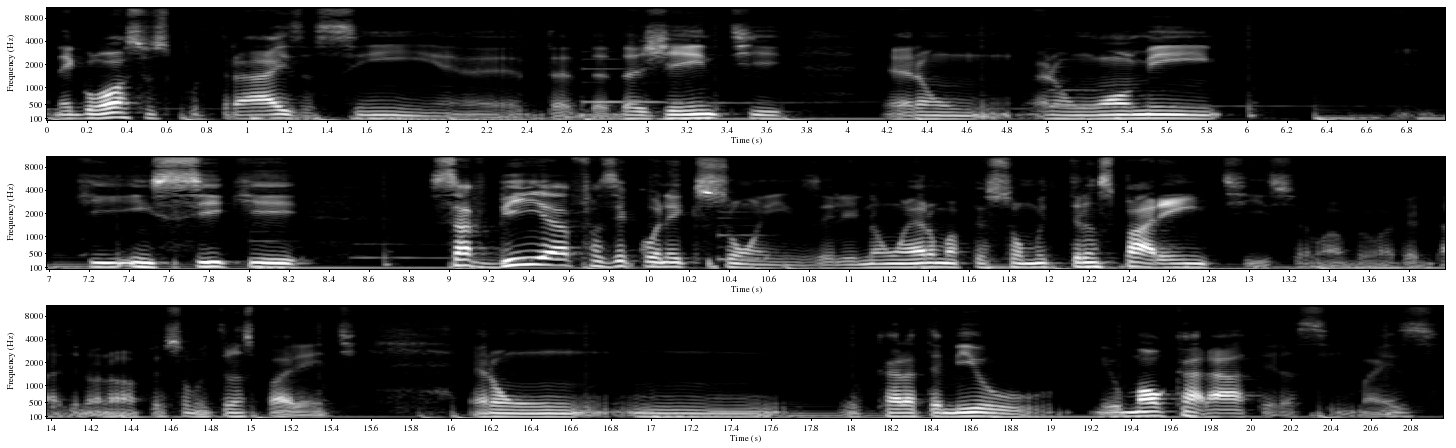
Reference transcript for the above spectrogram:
negócios por trás, assim, é, da, da, da, gente. Era um, era um homem que em si que sabia fazer conexões. Ele não era uma pessoa muito transparente, isso é uma, uma verdade. Não era uma pessoa muito transparente. Era um, um, um cara até meio, meio mau caráter, assim, mas.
